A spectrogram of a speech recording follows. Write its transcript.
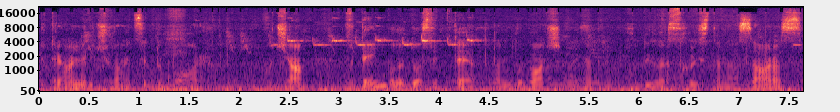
Тут реально відчувається дубар. Хоча в день було досить тепло. Ну ви бачили, я там ходила розхристана. А зараз.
